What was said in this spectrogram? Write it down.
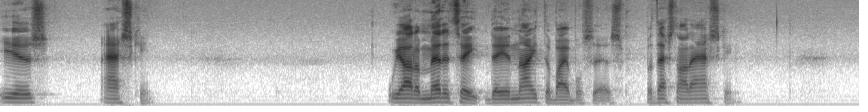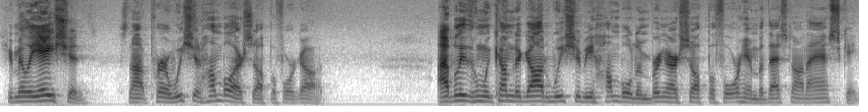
is asking. We ought to meditate day and night, the Bible says, but that's not asking. Humiliation is not prayer. We should humble ourselves before God. I believe when we come to God, we should be humbled and bring ourselves before Him, but that's not asking.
